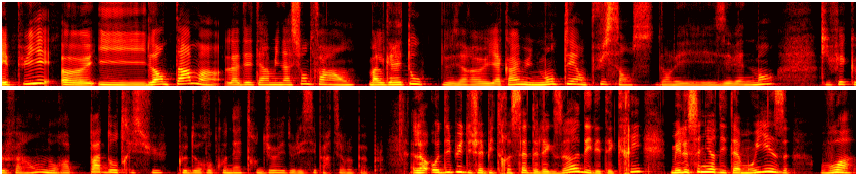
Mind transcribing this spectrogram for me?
Et puis, euh, il entame la détermination de Pharaon, malgré tout. Euh, il y a quand même une montée en puissance dans les événements qui fait que Pharaon n'aura pas d'autre issue que de reconnaître Dieu et de laisser partir le peuple. Alors au début du chapitre 7 de l'Exode, il est écrit Mais le Seigneur dit à Moïse Vois,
